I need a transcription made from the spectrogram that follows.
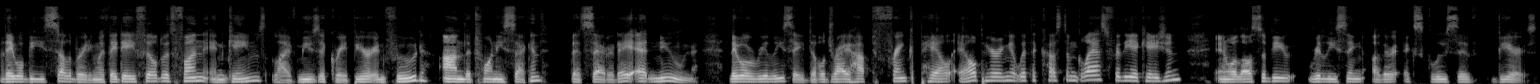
they will be celebrating with a day filled with fun and games, live music, great beer, and food on the 22nd. That's Saturday at noon. They will release a double dry hopped Frank Pale Ale, pairing it with a custom glass for the occasion, and will also be releasing other exclusive beers.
